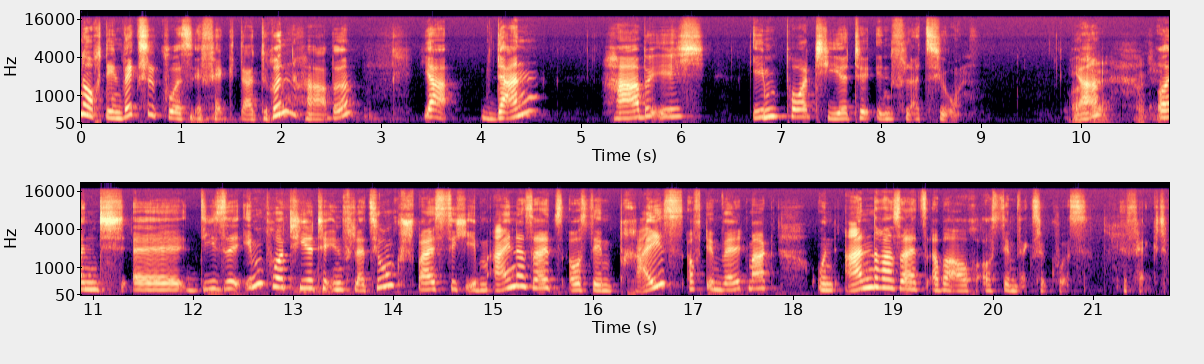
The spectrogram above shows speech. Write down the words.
noch den Wechselkurseffekt da drin habe, ja, dann habe ich importierte Inflation. Ja? Okay. Und äh, diese importierte Inflation speist sich eben einerseits aus dem Preis auf dem Weltmarkt und andererseits aber auch aus dem Wechselkurseffekt.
